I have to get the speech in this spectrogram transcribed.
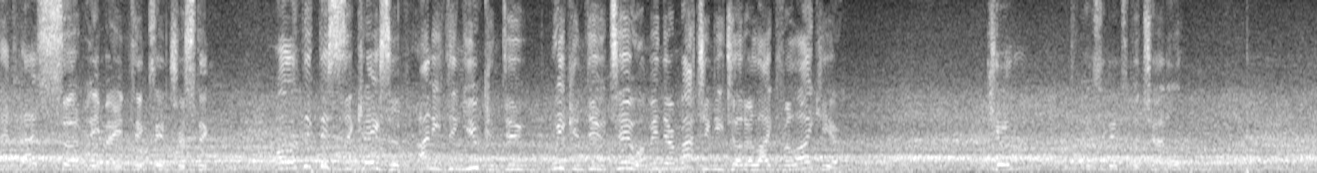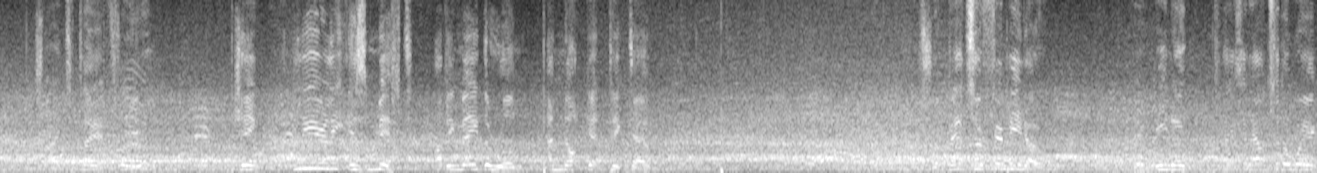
That has certainly made things interesting. Well, I think this is a case of anything you can do, we can do too. I mean, they're matching each other like for like here. King plays it into the channel. Tried to play it through. King clearly is miffed having made the run and not get picked out. It's Roberto Firmino. Firmino plays it out to the wing.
